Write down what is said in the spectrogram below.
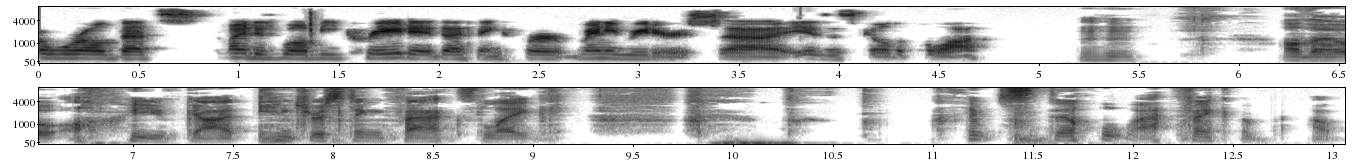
a world that's might as well be created, I think, for many readers, uh, is a skill to pull off. Mm-hmm. Although you've got interesting facts like I'm still laughing about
